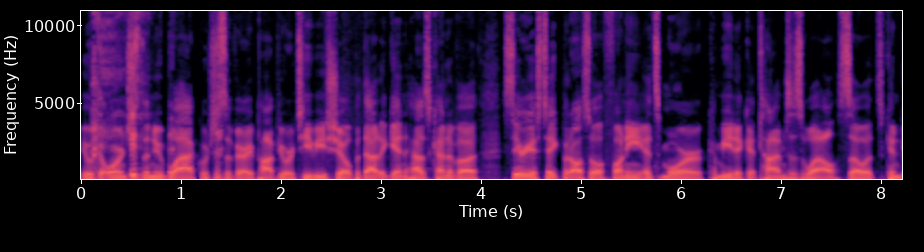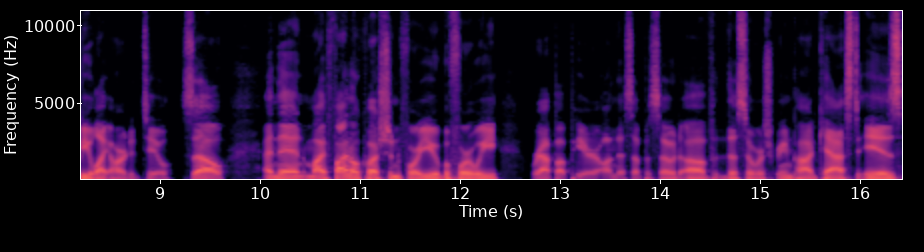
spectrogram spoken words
you look at Orange is the New Black, which is a very popular TV show, but that again has kind of a serious take, but also a funny. It's more comedic at times as well, so it can be lighthearted too. So. And then my final question for you before we wrap up here on this episode of the Silver Screen Podcast is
